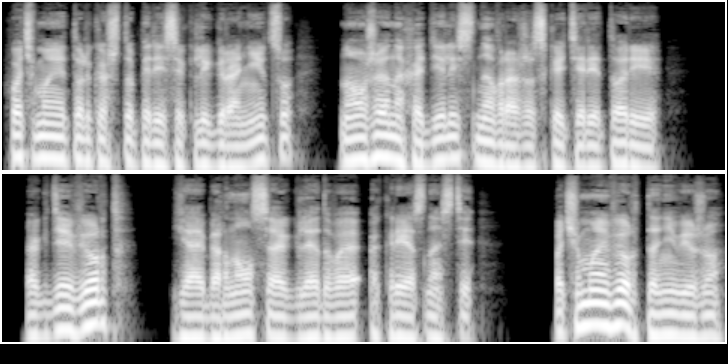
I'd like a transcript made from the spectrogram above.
Хоть мы и только что пересекли границу, но уже находились на вражеской территории. «А где Вёрт?» Я обернулся, оглядывая окрестности. «Почему я Вёрта не вижу?»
